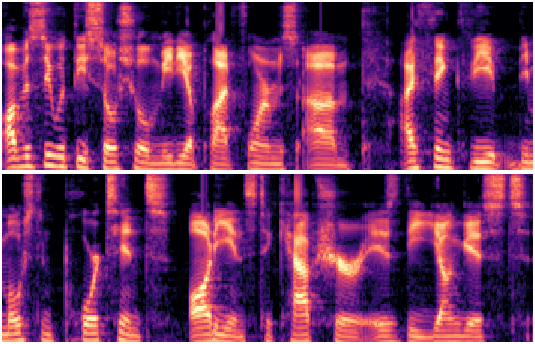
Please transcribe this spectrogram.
Obviously, with these social media platforms, um, I think the, the most important audience to capture is the youngest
